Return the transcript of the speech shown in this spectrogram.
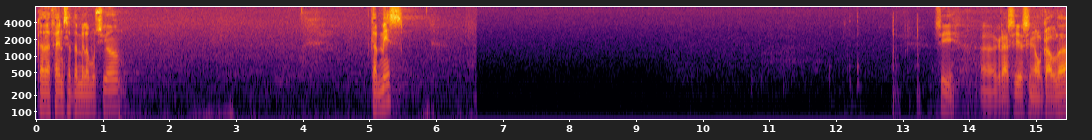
que defensa també la moció. Cap més? Sí, eh, gràcies, senyor alcalde.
